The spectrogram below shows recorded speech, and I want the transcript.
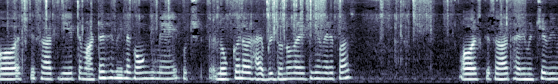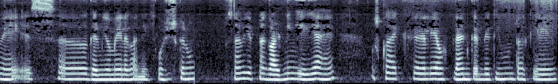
और इसके साथ ये टमाटर है, भी लगाऊँगी मैं, कुछ लोकल और हाइब्रिड दोनों वैरायटी है मेरे पास। और इसके साथ हरी मिर्चें भी मैं इस गर्मियों में लगाने की कोशिश करूँ उसका भी अपना गार्डनिंग एरिया है, उसका एक लेआउट प्लान कर लेती हूँ, ताकि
